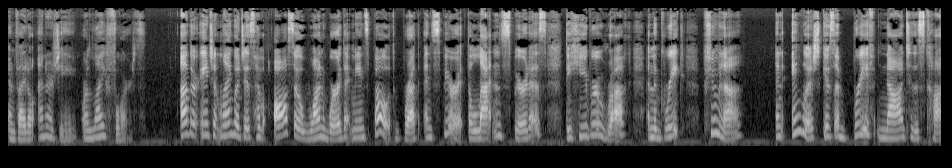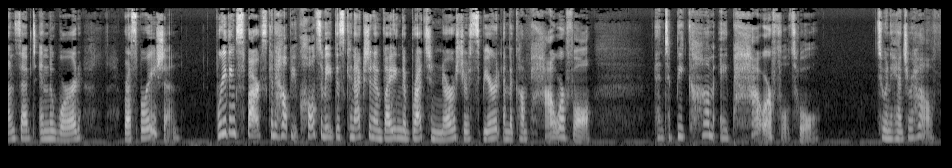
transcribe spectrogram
and vital energy or life force. Other ancient languages have also one word that means both breath and spirit. The Latin spiritus, the Hebrew ruach, and the Greek pneuma. And English gives a brief nod to this concept in the word respiration. Breathing sparks can help you cultivate this connection, inviting the breath to nourish your spirit and become powerful and to become a powerful tool to enhance your health.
